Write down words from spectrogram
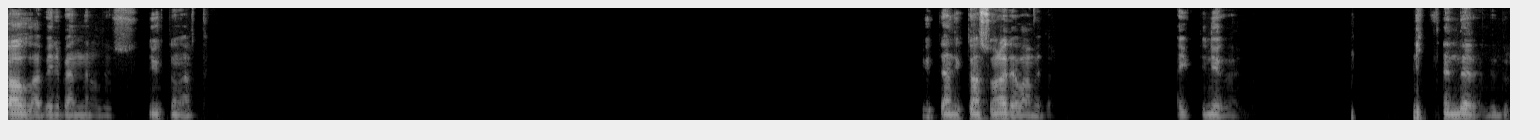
Vallahi beni benden alıyorsun. Yüklen artık. Yüklendikten sonra devam edelim. Ha, yükleniyor galiba. Yüklendi herhalde dur.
